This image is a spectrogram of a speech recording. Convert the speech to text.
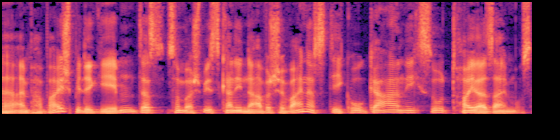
ein paar Beispiele geben, dass zum Beispiel skandinavische Weihnachtsdeko gar nicht so teuer sein muss.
